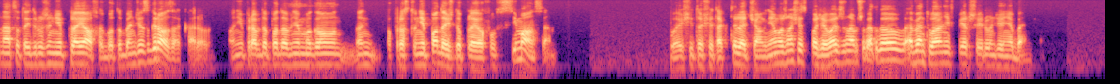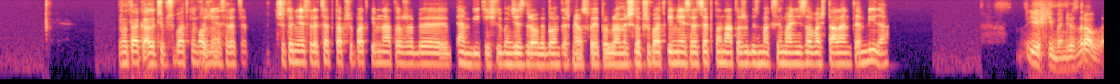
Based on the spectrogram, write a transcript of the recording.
na co tej drużynie playoffy, bo to będzie zgroza, Karol. Oni prawdopodobnie mogą no, po prostu nie podejść do playoffów z Simonsem. Bo jeśli to się tak tyle ciągnie, można się spodziewać, że na przykład go ewentualnie w pierwszej rundzie nie będzie. No tak, ale czy przypadkiem Może. to nie jest recepta, czy to nie jest recepta przypadkiem na to, żeby Embiid, jeśli będzie zdrowy, bo on też miał swoje problemy, czy to przypadkiem nie jest recepta na to, żeby zmaksymalizować talent Embida? Jeśli będzie zdrowy.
